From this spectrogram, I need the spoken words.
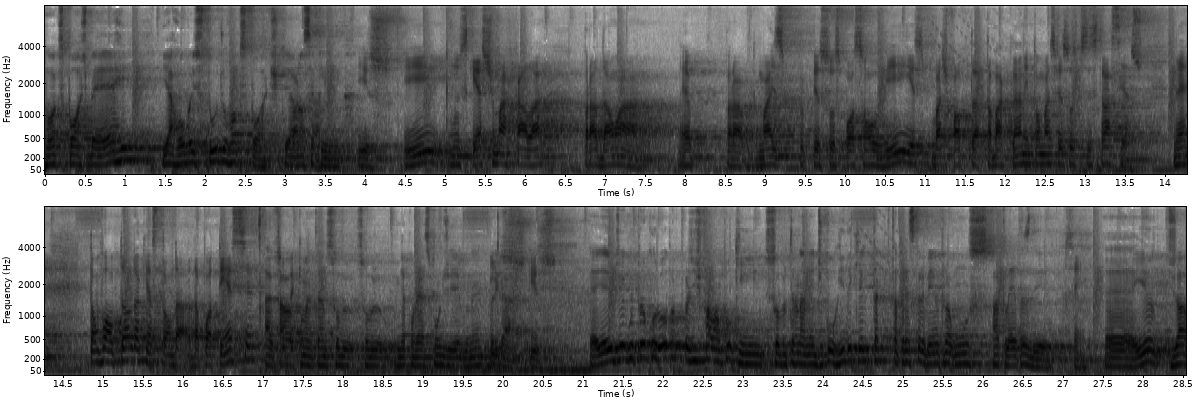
Rocksport BR e arroba Estúdio Rocksport, que é a nossa clínica. Isso. E não esquece de marcar lá para dar uma... Né, para que mais pessoas possam ouvir e esse bate-papo tá, tá bacana, então mais pessoas precisam ter acesso, né? Então, voltando à questão da, da potência. Ah, eu estava comentando sobre, sobre minha conversa com o Diego, né? Obrigado. Isso. isso. É, e aí o Diego me procurou para a gente falar um pouquinho sobre o treinamento de corrida que ele está tá prescrevendo para alguns atletas dele. Sim. É, e eu já,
